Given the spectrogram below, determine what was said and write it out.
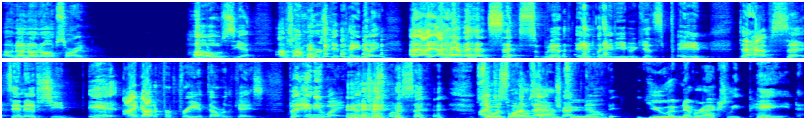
oh no no no. I'm sorry. Hoes, yeah. I'm sorry. Whores get paid. No, I, I I haven't had sex with a lady who gets paid to have sex, and if she, it, I got it for free if that were the case. But anyway, I just want to say, so it just want to down backtrack to now. you have never actually paid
